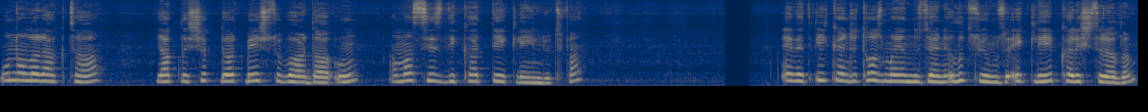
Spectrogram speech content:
Un olarak da yaklaşık 4-5 su bardağı un ama siz dikkatli ekleyin lütfen. Evet ilk önce toz mayanın üzerine ılık suyumuzu ekleyip karıştıralım.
